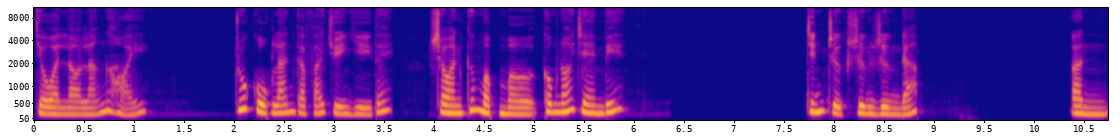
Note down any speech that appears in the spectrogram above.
Châu Anh lo lắng hỏi. Rốt cuộc là anh gặp phải chuyện gì thế? Sao anh cứ mập mờ không nói cho em biết? Chính trực rừng rừng đáp. Anh,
